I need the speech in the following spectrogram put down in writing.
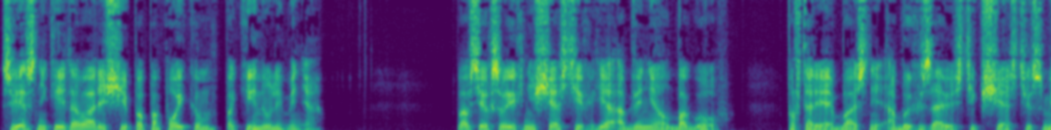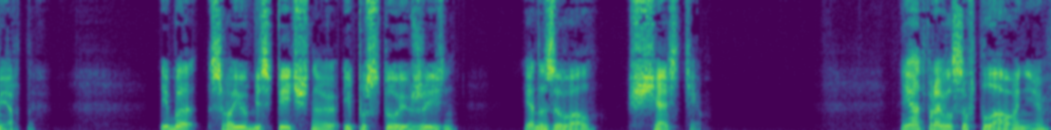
Сверстники и товарищи по попойкам покинули меня. Во всех своих несчастьях я обвинял богов, повторяя басни об их зависти к счастью смертных. Ибо свою беспечную и пустую жизнь я называл счастьем. Я отправился в плавание,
